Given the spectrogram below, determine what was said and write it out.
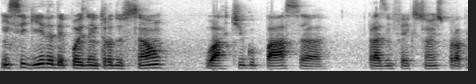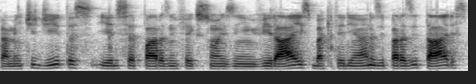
Em seguida, depois da introdução, o artigo passa para as infecções propriamente ditas e ele separa as infecções em virais, bacterianas e parasitárias.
